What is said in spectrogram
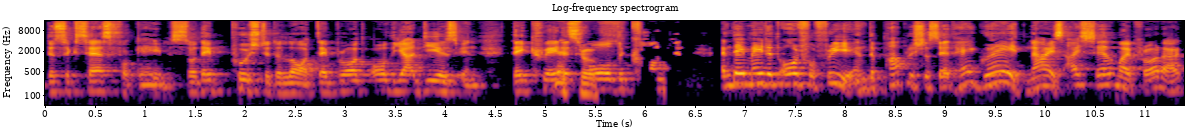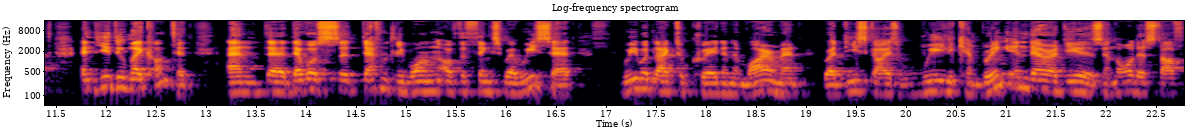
the success for games. So they pushed it a lot. They brought all the ideas in. They created all the content and they made it all for free and the publisher said hey great nice i sell my product and you do my content and uh, that was uh, definitely one of the things where we said we would like to create an environment where these guys really can bring in their ideas and all their stuff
